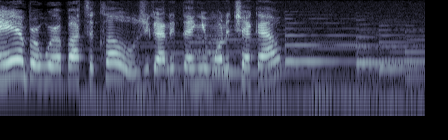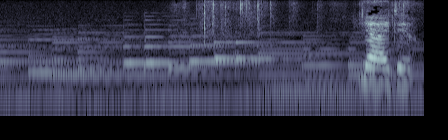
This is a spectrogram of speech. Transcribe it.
Hey Amber, we're about to close. You got anything you want to check out? Yeah, I do.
